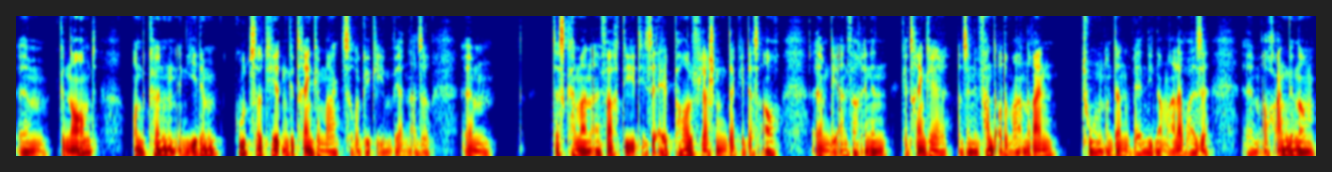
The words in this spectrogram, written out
ähm, genormt und können in jedem gut sortierten Getränkemarkt zurückgegeben werden. Also ähm, das kann man einfach, die, diese Elbpaul-Flaschen, da geht das auch, ähm, die einfach in den Getränke, also in den Pfandautomaten rein tun und dann werden die normalerweise ähm, auch angenommen.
